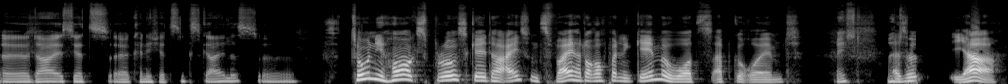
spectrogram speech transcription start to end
Äh, da ist jetzt, äh, kenne ich jetzt nichts Geiles. Äh. Tony Hawks Pro Skater 1 und 2 hat auch bei den Game Awards abgeräumt. Echt? Also, ja,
